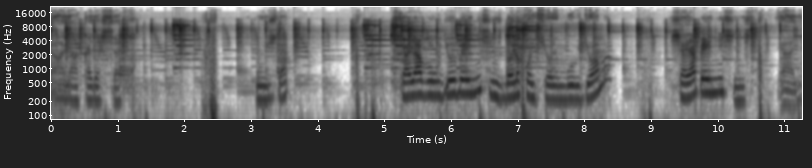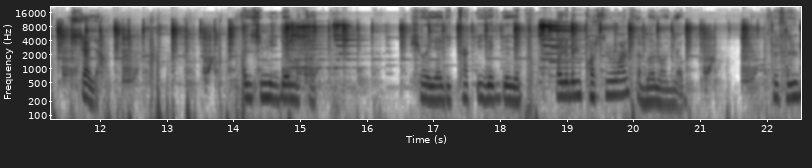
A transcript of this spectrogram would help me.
Yani arkadaşlar. O yüzden İnşallah bu videoyu beğenirsiniz. Böyle konuşuyorum bu video ama İnşallah beğenirsiniz. Yani İnşallah. Hadi şimdi gidelim bakalım. Şöyle dikkatlice gidelim. Böyle benim kostümüm varsa böyle oynayalım. İsterseniz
